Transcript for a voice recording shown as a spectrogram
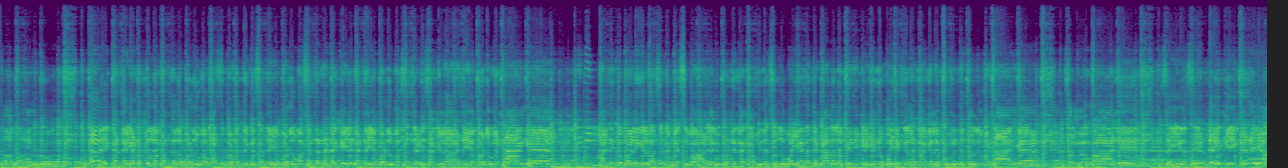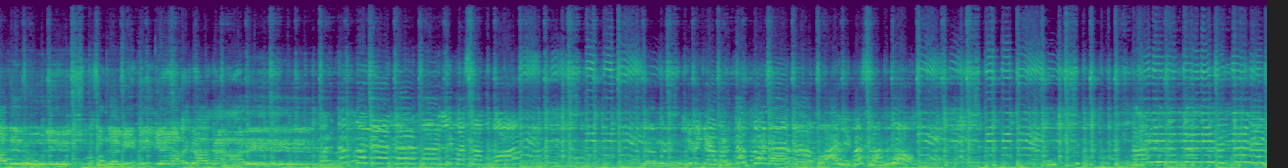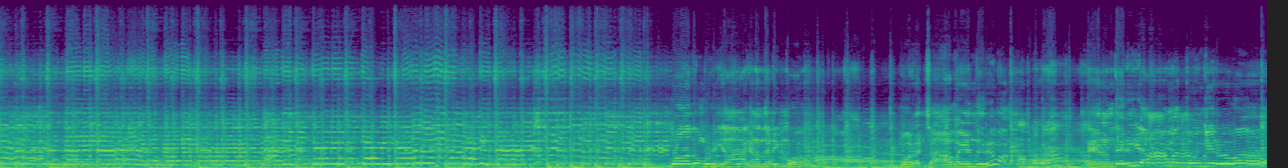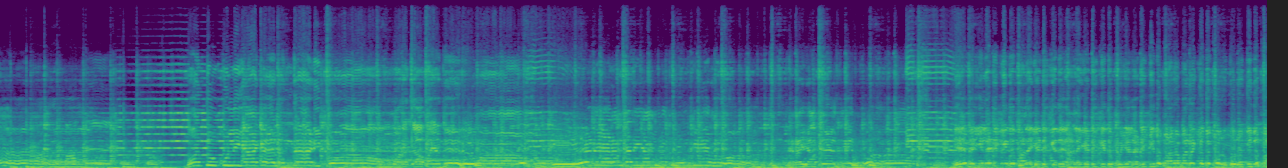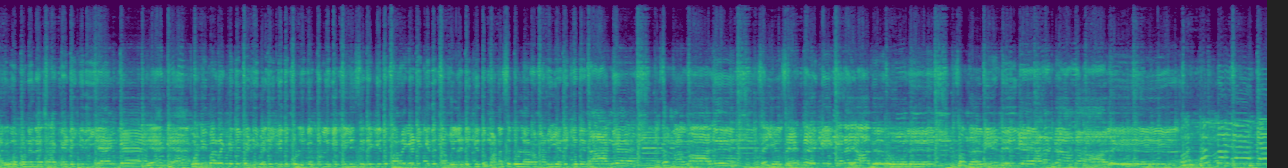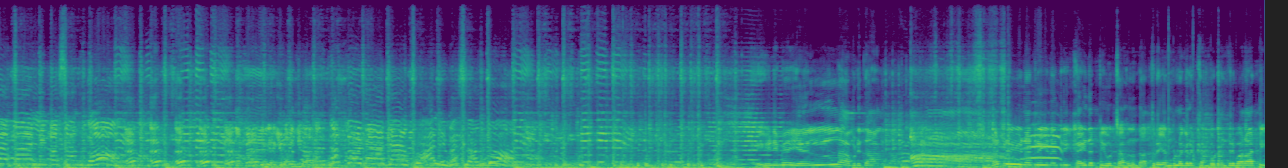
கட்ட இடத்துல பத்தல போடுவோம் காசு படத்துக்கு சண்டைய போடுவோம் சண்டை நடக்கையில் கட்டைய போடுவோம் சஞ்சடி சங்கில அடைய போடுவோம் நாங்க அடுத்த மொழிகள் வசனம் பேசுவோம். அழகு பொண்ணுல கவிதை சொல்லுவோம். எனது காதல பிரிக்க என்னவோ எங்களை நாங்களே புகழ்ந்து சொல்லுவோம். நாங்க சமவாளு செய்ய சேட்டைக்கு கிடையாது. சொந்த வீட்டுக்கு அழகான மோதும் புலியா கலந்தடிப்போம். முறைச்சா பயந்துருவான் நேரம் தெரியாம தூங்கிருவான். மோத்து புலியா கலந்தடிப்போம் வெயில் அடிக்குது மழை அடிக்குது அலை அடிக்குது புயல் அடிக்குது மர பறக்குது குறு குறுக்குது பருவ பொண்ணு ஷாக் அடிக்குது ஏங்க ஏங்க கொடி பறக்குது வெடி வெடிக்குது கொள்ளுங்க கொள்ளுங்க கிளி சிரிக்குது பறை அடிக்குது தமிழ் அடிக்குது மனசுக்குள்ளார மணி அடிக்குது நாங்க சமவாளு செய்ய சேட்டைக்கு கிடையாது ரூலு சொந்த வீட்டுக்கு அடங்காத ஆளு இனிமே எல்லாம் அப்படித்தான். நன்றி நன்றி நன்றி. கைதட்டி உற்சாகம் தாத்துறை அத்துறை அன்புள்ளங்களுக்கு அன்போடு நன்றி பாராட்டி.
